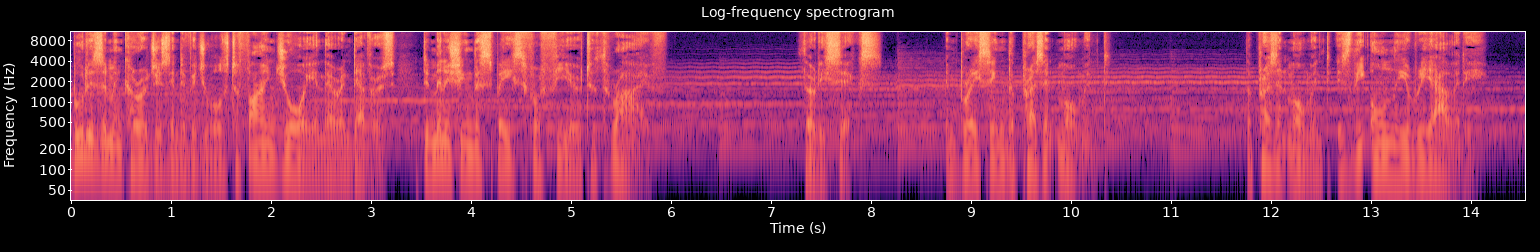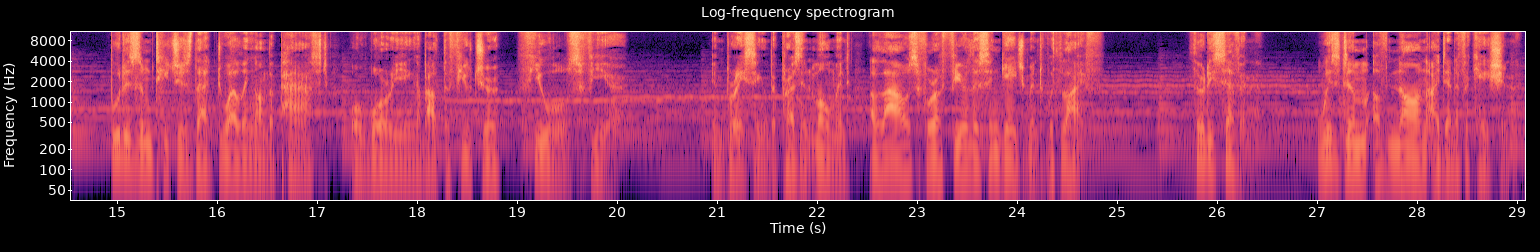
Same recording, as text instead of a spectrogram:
Buddhism encourages individuals to find joy in their endeavors, diminishing the space for fear to thrive. 36. embracing the present moment. The present moment is the only reality. Buddhism teaches that dwelling on the past or worrying about the future fuels fear. Embracing the present moment allows for a fearless engagement with life. 37. Wisdom of non-identification.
